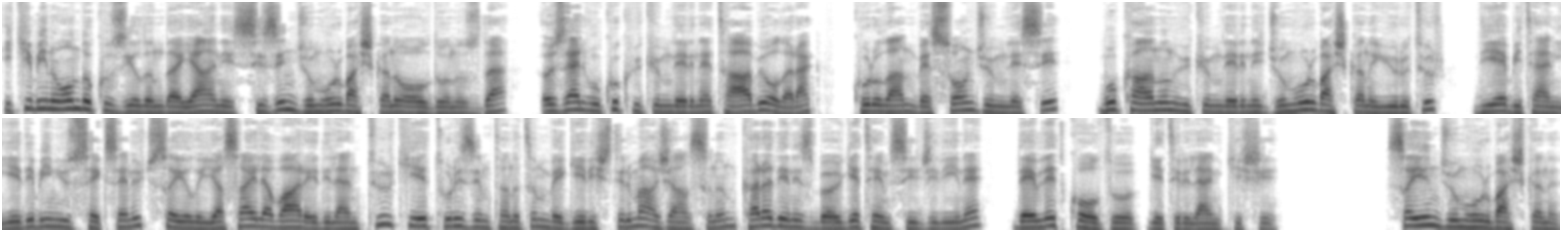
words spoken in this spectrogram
2019 yılında yani sizin Cumhurbaşkanı olduğunuzda, özel hukuk hükümlerine tabi olarak, kurulan ve son cümlesi, bu kanun hükümlerini Cumhurbaşkanı yürütür, diye biten 7183 sayılı yasayla var edilen Türkiye Turizm Tanıtım ve Geliştirme Ajansı'nın Karadeniz Bölge Temsilciliğine, devlet koltuğu, getirilen kişi. Sayın Cumhurbaşkanı,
